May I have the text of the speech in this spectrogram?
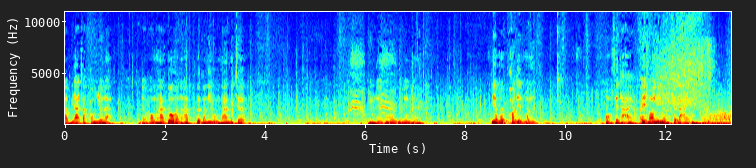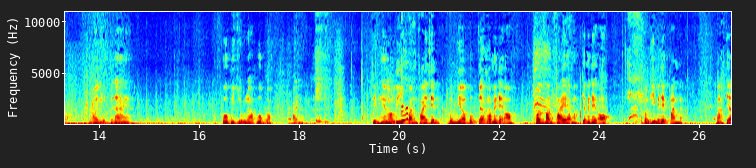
รับยาจากผมอยู่นะ เดี๋ยวผมหาตัวกันนะครับ คือตอนนี้ผมหาไม่เจออยู่ไหนนะอยู่ไหนนะเนี่ยแบบพอเด็ดมัน โอ้เสียดายไอ้ลอรี่มันเสียดายไม่หลุดไปได้อะพวกไปอยู่แล้วพวกบอกไปแล้วทิ้งให้ลอรี่ปั่นไฟเสร็จคนเดียวปุ๊บแต่ก็ไม่ได้ออก คนปั่นไฟอะมักจะไม่ได้ออก คนที่ไม่ได้ปั่นอะ มักจะ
